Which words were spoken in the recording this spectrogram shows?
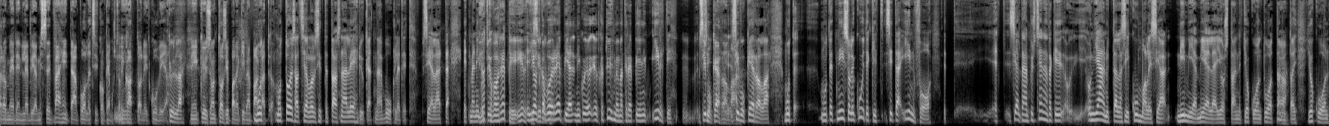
Iron Maiden levyjä, missä vähintään puolet siitä kokemusta niin. oli katsoa niitä kuvia. Kyllä. Niin kyllä se on tosi paljon kivempaa Mutta katsoa. mut toisaalta siellä oli sitten taas nämä lehdykät, nämä bookletit siellä, että, että mä niin Jotka voi repiä irti. Jotka sivu- voi repiä, niin kuin, jotka tyhmemmät repii niin kuin irti. Sivu Si- kerrallaan. Sivu kerrallaan. Mutta mut et niissä oli kuitenkin sitä infoa, että et sieltähän pystyy sen takia on jäänyt tällaisia kummallisia nimiä mieleen jostain, että joku on tuottanut Joo. tai joku on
